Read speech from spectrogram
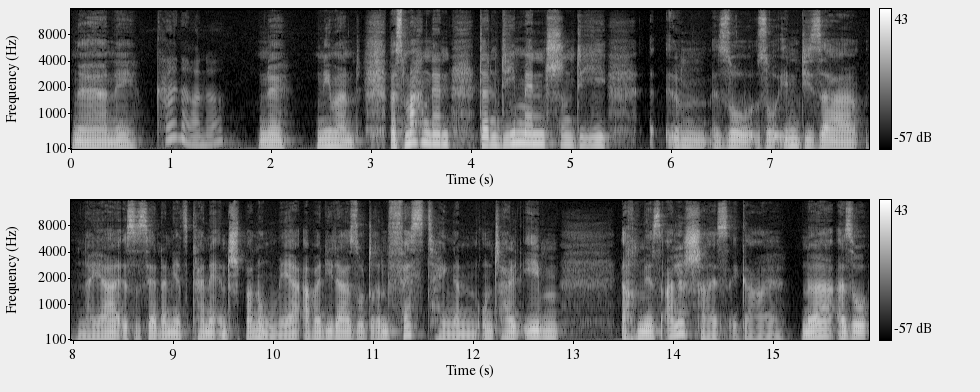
Naja, nee. Keiner, ne? Nee. Niemand. Was machen denn dann die Menschen, die ähm, so, so in dieser, naja, es ist ja dann jetzt keine Entspannung mehr, aber die da so drin festhängen und halt eben ach, mir ist alles scheißegal. Ne? Also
